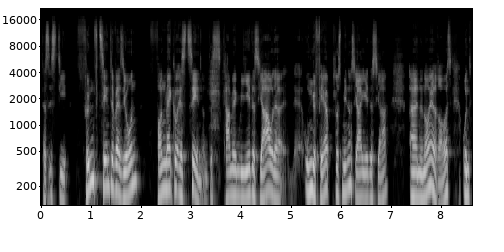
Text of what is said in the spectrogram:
Das ist die 15. Version von macOS 10 und das kam irgendwie jedes Jahr oder äh, ungefähr plus minus ja jedes Jahr äh, eine neue raus und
